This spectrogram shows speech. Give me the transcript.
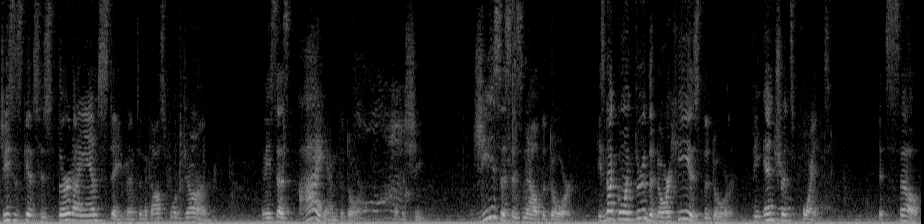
Jesus gives his third I am statement in the Gospel of John. And he says, I am the door of the sheep. Jesus is now the door. He's not going through the door, he is the door, the entrance point itself.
